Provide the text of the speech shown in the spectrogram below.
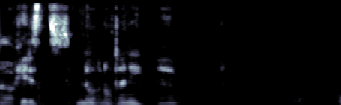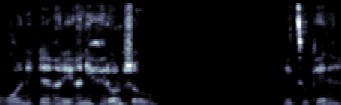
uh, here is no not any uh, warning uh, any, error so it's okay then.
